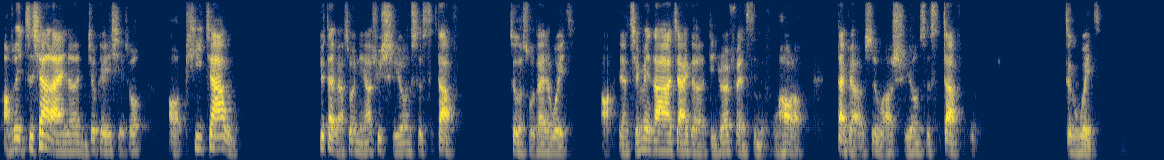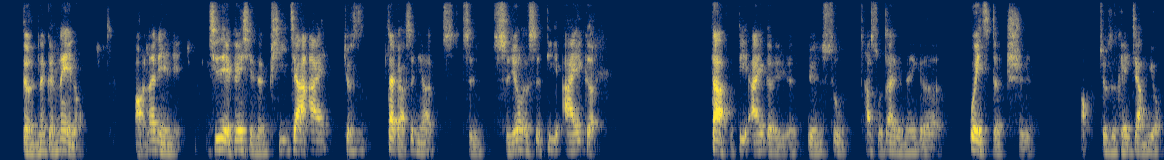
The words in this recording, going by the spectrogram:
好，所以接下来呢，你就可以写说，哦，p 加五，就代表说你要去使用是 staff 这个所在的位置，啊，那前面大家加一个 dereference 的符号了。代表的是我要使用是 staff 这个位置的那个内容啊，那你其实也可以写成 p 加 i，就是代表是你要只使用的是第 i 个 staff 第 i 个元元素它所在的那个位置的值，好，就是可以这样用。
